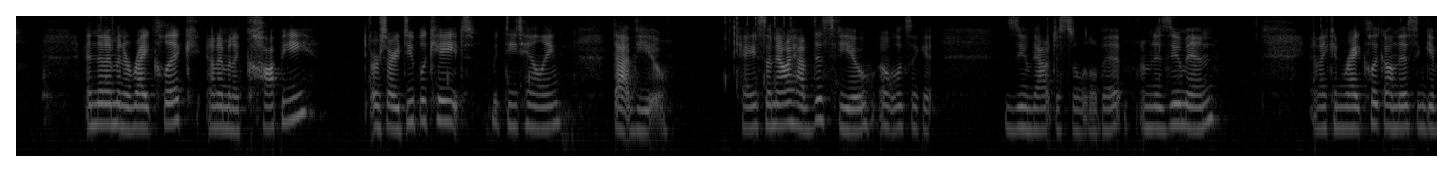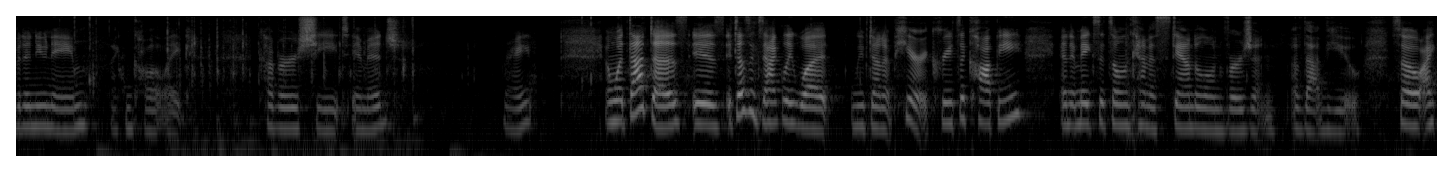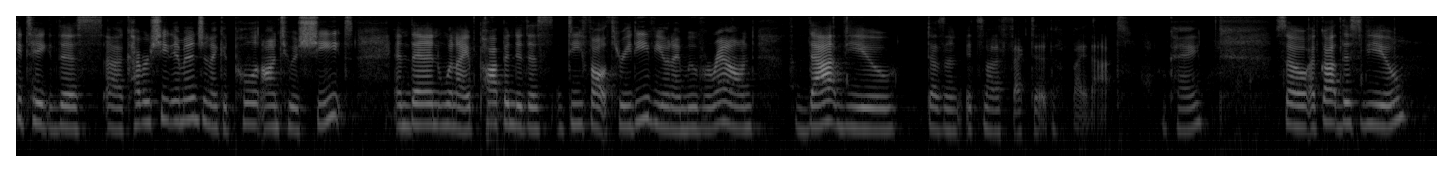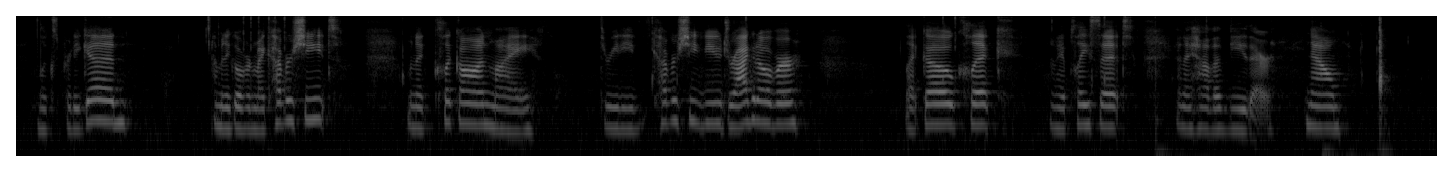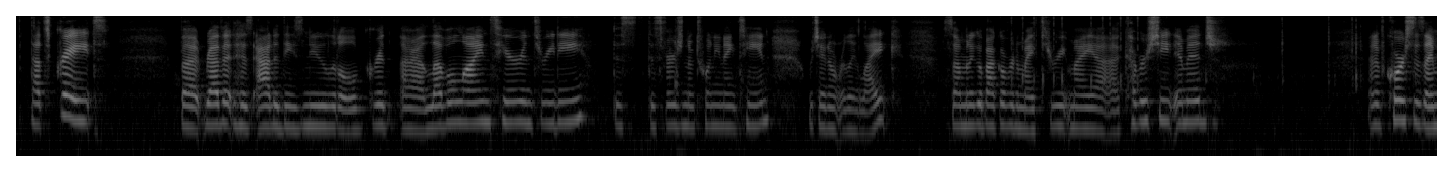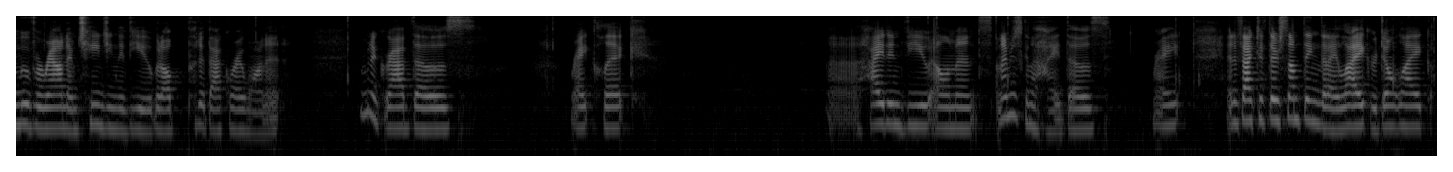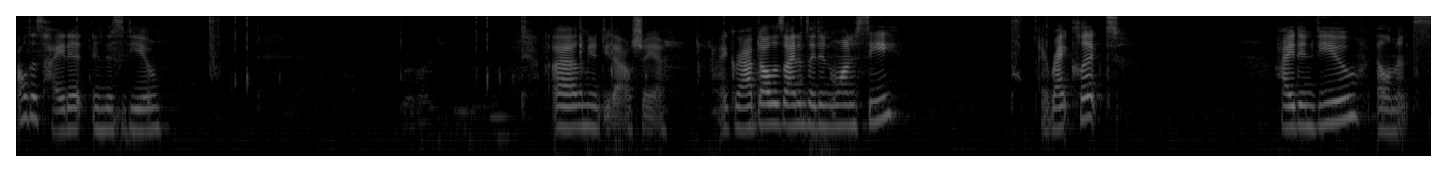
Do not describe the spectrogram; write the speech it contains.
and then I'm going to right click and I'm going to copy, or sorry, duplicate with detailing that view. Okay, so now I have this view. Oh, it looks like it zoomed out just a little bit. I'm going to zoom in and I can right click on this and give it a new name. I can call it like cover sheet image, right? And what that does is it does exactly what we've done up here. It creates a copy and it makes its own kind of standalone version of that view. So I could take this uh, cover sheet image and I could pull it onto a sheet. And then when I pop into this default 3D view and I move around, that view doesn't, it's not affected by that. Okay. So I've got this view, looks pretty good. I'm going to go over to my cover sheet. I'm going to click on my 3D cover sheet view, drag it over, let go, click, and I place it, and I have a view there. Now, that's great, but Revit has added these new little grid uh, level lines here in 3D, this, this version of 2019, which I don't really like. So I'm going to go back over to my, three, my uh, cover sheet image. And of course, as I move around, I'm changing the view, but I'll put it back where I want it. I'm going to grab those, right click, uh, hide in view elements, and I'm just going to hide those, right? And in fact, if there's something that I like or don't like, I'll just hide it in this view. Uh, let me do that, I'll show you. I grabbed all those items I didn't want to see. I right clicked, hide in view, elements.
